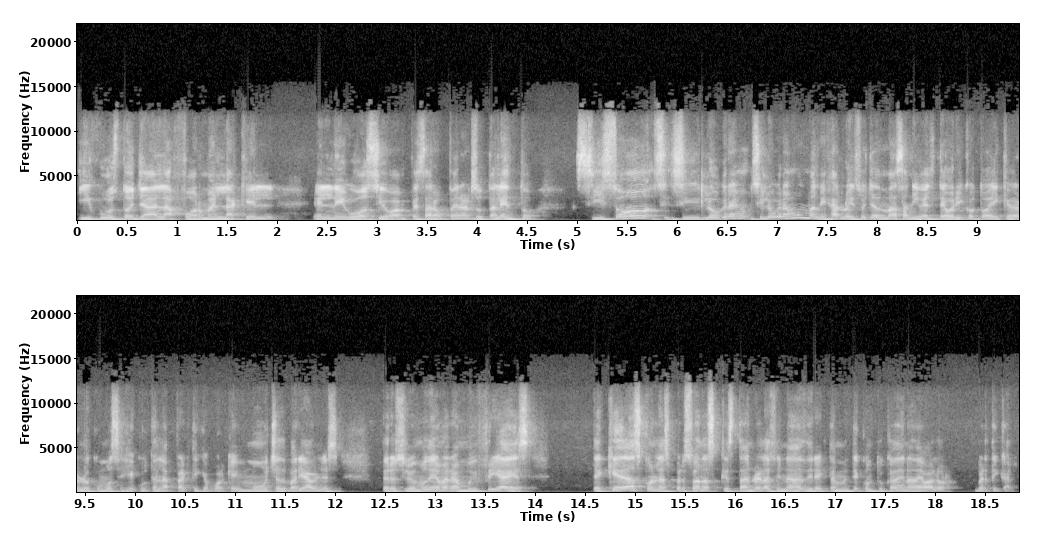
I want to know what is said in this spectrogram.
y justo ya la forma en la que el, el negocio va a empezar a operar su talento, si, son, si, si, si logramos manejarlo, eso ya es más a nivel teórico, todavía hay que verlo cómo se ejecuta en la práctica porque hay muchas variables, pero si lo vemos de una manera muy fría es, te quedas con las personas que están relacionadas directamente con tu cadena de valor vertical.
